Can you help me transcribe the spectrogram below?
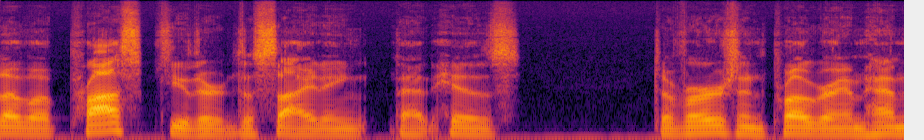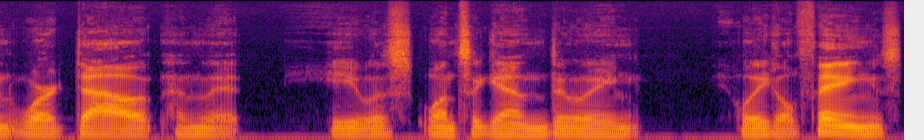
of a prosecutor deciding that his diversion program hadn't worked out and that he was once again doing illegal things,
